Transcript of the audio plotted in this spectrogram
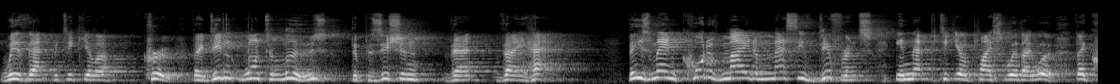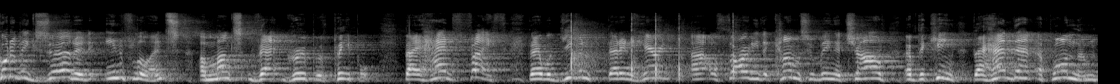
with that particular crew. They didn't want to lose the position that they had. These men could have made a massive difference in that particular place where they were. They could have exerted influence amongst that group of people. They had faith. They were given that inherent uh, authority that comes from being a child of the king. They had that upon them,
